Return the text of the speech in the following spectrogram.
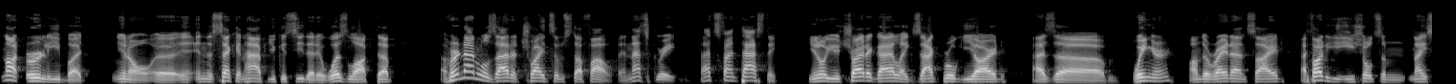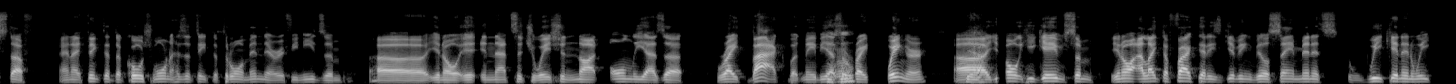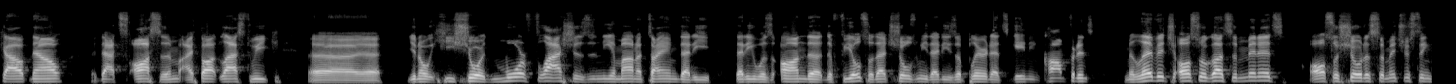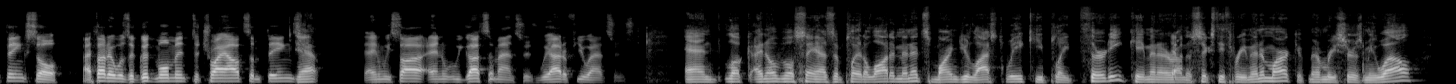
not early, but you know, uh, in in the second half, you could see that it was locked up. Hernan Losada tried some stuff out, and that's great. That's fantastic. You know, you tried a guy like Zach Brault-Guillard as a winger on the right hand side. I thought he, he showed some nice stuff. And I think that the coach won't hesitate to throw him in there if he needs him, uh, you know, in, in that situation, not only as a right back, but maybe as a right winger. Uh, You know, he gave some, you know, I like the fact that he's giving Vilsaint minutes week in and week out now. That's awesome. I thought last week, uh, you know, he showed more flashes in the amount of time that he that he was on the, the field. So that shows me that he's a player that's gaining confidence. Miljevic also got some minutes, also showed us some interesting things. So I thought it was a good moment to try out some things. Yeah. And we saw and we got some answers. We had a few answers. And look, I know Vilsaint hasn't played a lot of minutes. Mind you, last week he played 30, came in at around the 63 minute mark, if memory serves me well.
